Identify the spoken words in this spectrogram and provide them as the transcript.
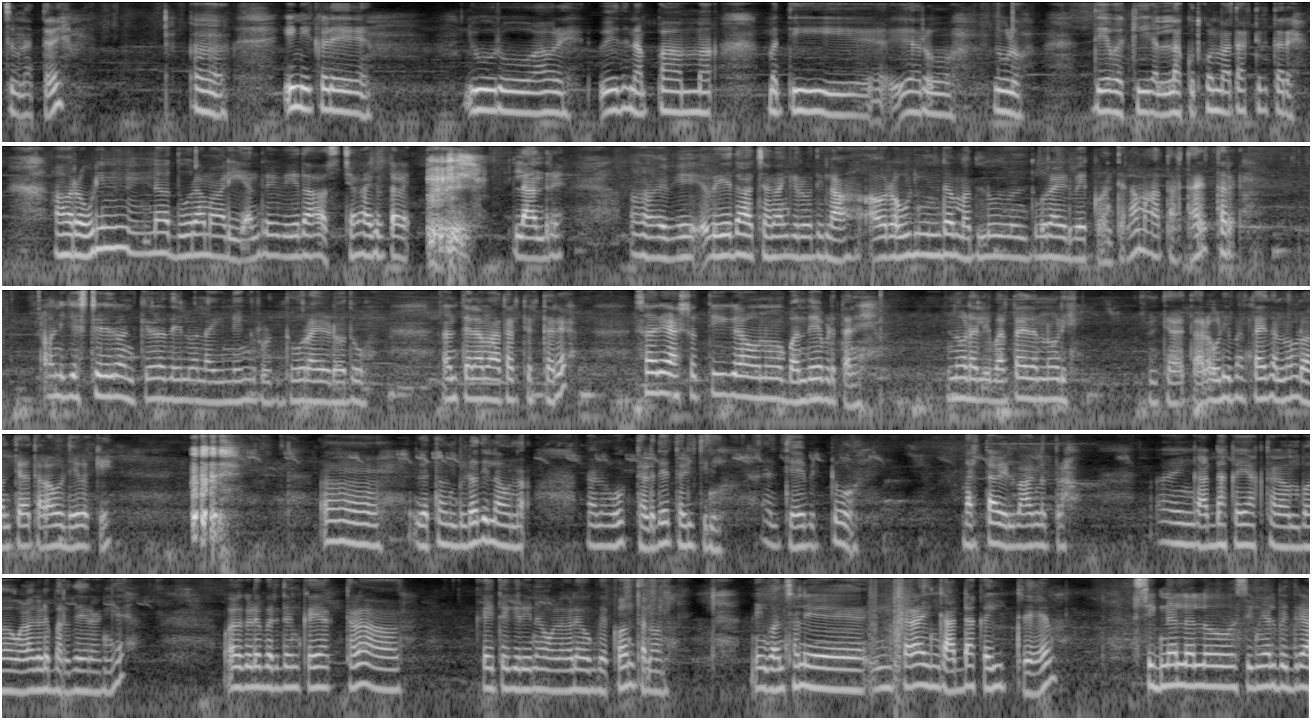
ಸುಮ್ಮನಾಗ್ತಾರೆ ಹಾಂ ಇನ್ನು ಈ ಕಡೆ ಇವರು, ಅವರೇ ವೇದನ ಅಪ್ಪ, ಅಮ್ಮ, ಮತ್ತು ಯಾರು ಇವಳು, ದೇವಕಿ ಎಲ್ಲ ಕುತ್ಕೊಂಡು ಮಾತಾಡ್ತಿರ್ತಾರೆ. ಆ ರೌಡಿನ ದೂರ ಮಾಡಿ, ಅಂದರೆ ವೇದ ಚೆನ್ನಾಗಿರ್ತಾಳೆ. ಇಲ್ಲ ಅಂದರೆ ವೇದ ಚೆನ್ನಾಗಿರೋದಿಲ್ಲ ಅವ್ರ ರೌಡಿಯಿಂದ ಮೊದಲು ದೂರ ಇಡಬೇಕು ಅಂತೆಲ್ಲ ಮಾತಾಡ್ತಾ ಇರ್ತಾರೆ. ಅವನಿಗೆ ಎಷ್ಟು ಹೇಳಿದ್ರು ಅವ್ನು ಕೇಳೋದೇ ಇಲ್ವಲ್ಲ ಇನ್ನೆಂಗೆ ದೂರ ಇಡೋದು? ಅಂತೆಲ್ಲ ಮಾತಾಡ್ತಿರ್ತಾರೆ. ಸರಿ, ಅಷ್ಟೊತ್ತಿಗೆ ಅವನು ಬಂದೇ ಬಿಡ್ತಾನೆ. ನೋಡಲ್ಲಿ ಬರ್ತಾಯಿದ್ದಾನೆ ನೋಡಿ ಅಂತ ಹೇಳ್ತಾಳೆ. ಹುಡಿ ಬರ್ತಾಯಿದ್ದಾನೆ ನೋಡು ಅಂತ ಹೇಳ್ತಾಳೆ ಅವಳು ದೇವಕ್ಕೆ. ಇವತ್ತು ಅವ್ನು ಬಿಡೋದಿಲ್ಲ ಅವನ್ನ. ನಾನು ಹೋಗಿ ತಡದೇ ತಡಿತೀನಿ ಅಂತ ಹೇಳ್ಬಿಟ್ಟು ಬರ್ತಾಳೆ ಇಲ್ಲಿ ಬಾಗ್ಲತ್ರ ಹಿಂಗೆ ಅಡ್ಡ ಕೈ ಹಾಕ್ತಾಳೆ ಅವ್ನು, ಬ, ಒಳಗಡೆ ಬರದೇ ಇರೋಂಗೆ. ಒಳಗಡೆ ಬರ್ದಂಗೆ ಕೈ ಹಾಕ್ತಾಳೆ ಕೈ ತೆಗೀರಿ ನಾವು ಒಳಗಡೆ ಹೋಗಬೇಕು ಅಂತ ನಾನು ನಿಂಗೆ ಒಂದ್ಸಲ ಈ ಥರ ಹಿಂಗೆ ಅಡ್ಡ ಕೈ ಇಟ್ಟರೆ ಸಿಗ್ನಲಲ್ಲೂ ಸಿಗ್ನಲ್ ಬಿದ್ದರೆ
